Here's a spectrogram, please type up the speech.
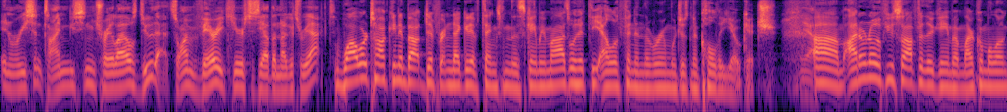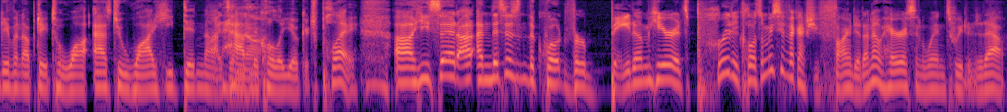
In recent time, you've seen Trey Lyles do that. So I'm very curious to see how the Nuggets react. While we're talking about different negative things from this game, we might as well hit the elephant in the room, which is Nikola Jokic. Yeah. Um, I don't know if you saw after the game, but Michael Malone gave an update to why, as to why he did not did have not. Nikola Jokic play. Uh, he said, uh, and this isn't the quote verbatim here. It's pretty close. Let me see if I can actually find it. I know Harrison Wind tweeted it out,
